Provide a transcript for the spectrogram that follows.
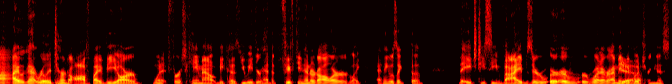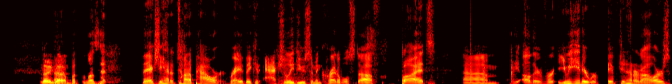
I got really turned off by VR when it first came out because you either had the fifteen hundred dollar, like I think it was like the the HTC Vives or or, or, or whatever. I may yeah. be butchering this. No, you got um, But the ones that they actually had a ton of power, right? They could actually do some incredible stuff. But um, the other ver- you either were fifteen hundred dollars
